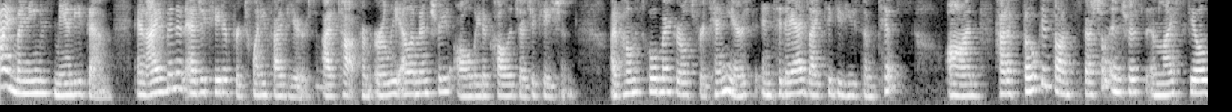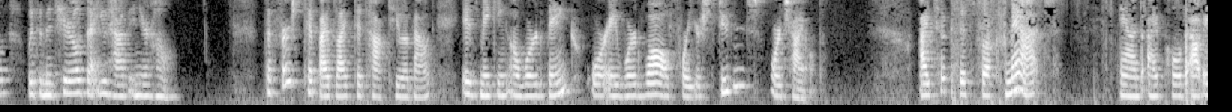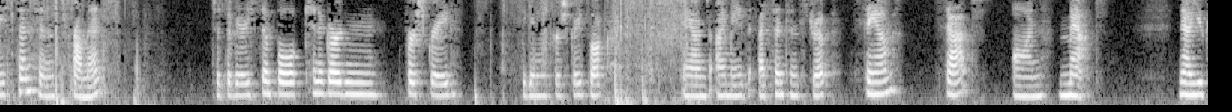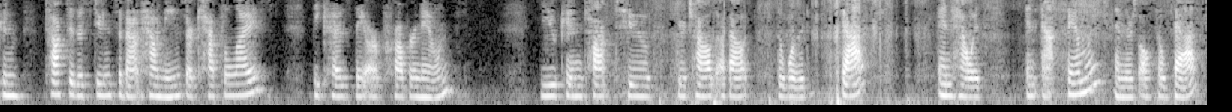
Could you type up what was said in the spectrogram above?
Hi, my name is Mandy Them, and I have been an educator for 25 years. I've taught from early elementary all the way to college education. I've homeschooled my girls for 10 years, and today I'd like to give you some tips on how to focus on special interests and life skills with the materials that you have in your home. The first tip I'd like to talk to you about is making a word bank or a word wall for your student or child. I took this book, Matt, and I pulled out a sentence from it. Just a very simple kindergarten, first grade, beginning first grade book. And I made a sentence strip. Sam sat on Matt. Now you can talk to the students about how names are capitalized because they are proper nouns. You can talk to your child about the word sat and how it's an at family, and there's also bat,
